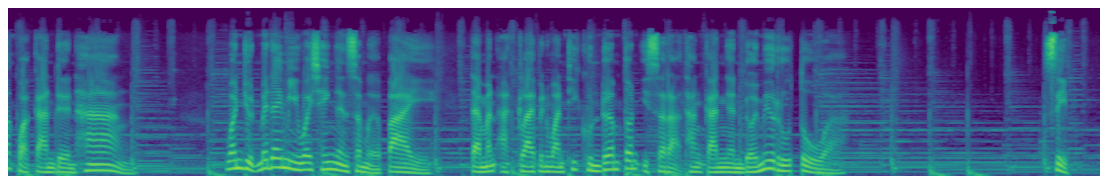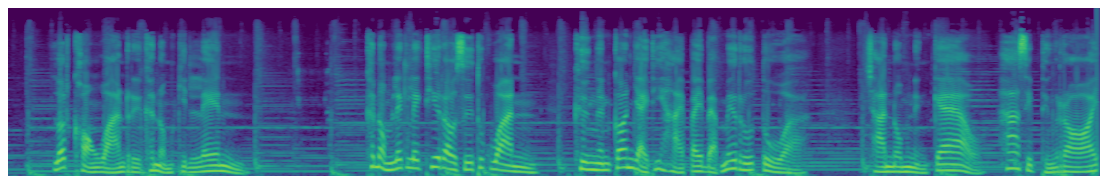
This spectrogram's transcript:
มากกว่าการเดินห้าง วันหยุดไม่ได้มีไว้ใช้เงินเสมอไป แต่มันอาจกลายเป็นวันที่คุณเริ่มต้นอิสระทางการเงินโดยไม่รู้ตัว 10. ลดของหวานหรือขนมกินเล่น ขนมเล็กๆ ที่เราซื้อทุกวัน คือเงินก้อนใหญ่ที่หายไปแบบไม่รู้ตัว ชานม1แก้ว50ถึงร้อย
